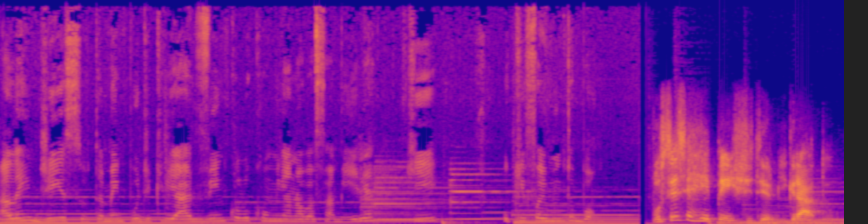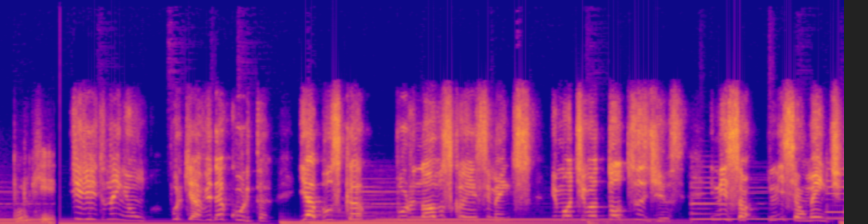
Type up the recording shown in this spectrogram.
Além disso, também pude criar vínculo com minha nova família, que o que foi muito bom. Você se arrepende de ter migrado? Por quê? De jeito nenhum, porque a vida é curta e a busca por novos conhecimentos me motiva todos os dias. Inicial, inicialmente,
